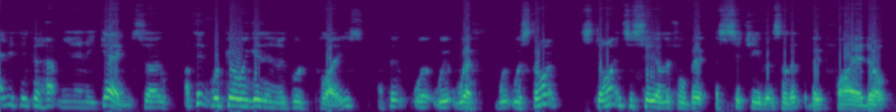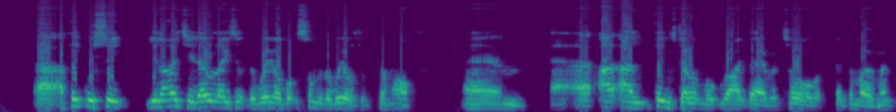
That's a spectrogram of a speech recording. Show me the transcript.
anything could happen in any game. So I think we're going in in a good place. I think we're, we're, we're, starting, starting to see a little bit a city that's a little bit fired up. Uh, I think we see United, Ole's at the wheel, but some of the wheels have come off. Um, uh, uh and things don't look right there at all at the moment.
